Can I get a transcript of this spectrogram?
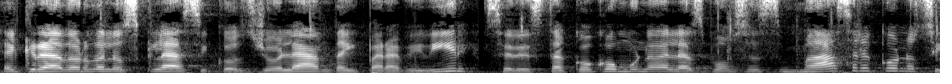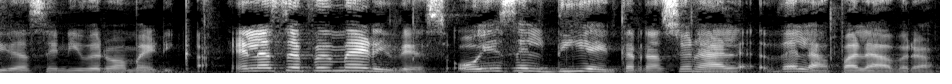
El creador de los clásicos Yolanda y Para Vivir se destacó como una de las voces más reconocidas en Iberoamérica. En las efemérides, hoy es el Día Internacional de la Palabra.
